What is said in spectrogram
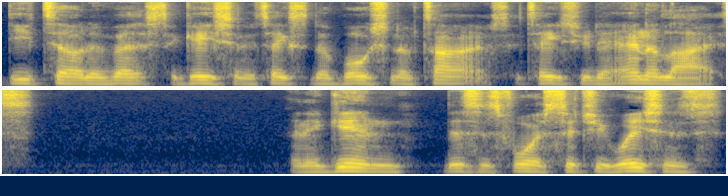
detailed investigation. It takes a devotion of times. It takes you to analyze. And again, this is for situations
